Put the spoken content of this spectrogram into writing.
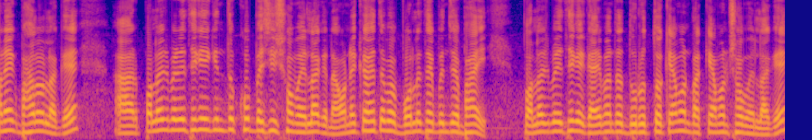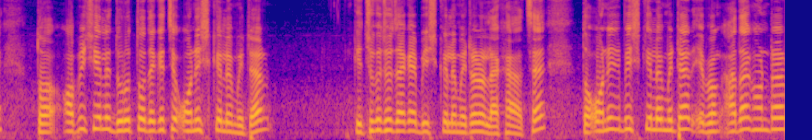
অনেক ভালো লাগে। আর পলাশবাড়ি থেকে কিন্তু খুব বেশি সময় লাগে না। অনেকে হয়তো বা বলে থাকবেন যে, ভাই পলাশবাড়ি থেকে গাইবান্ধার দূরত্ব কেমন বা কেমন সময় লাগে? তো অফিসিয়ালি দূরত্ব দেখেছি উনিশ কিলোমিটার। কিছু কিছু জায়গায় বিশ কিলোমিটারও লেখা আছে। তো উনিশ বিশ কিলোমিটার এবং আধা ঘণ্টার,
